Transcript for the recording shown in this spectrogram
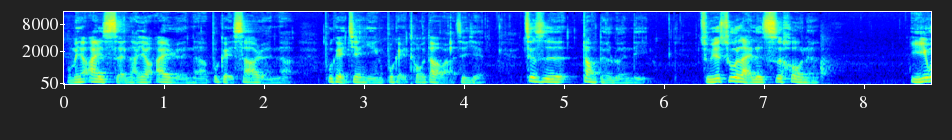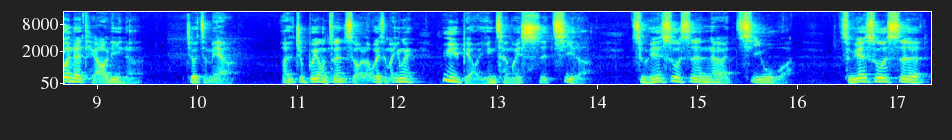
我们要爱神啊，要爱人啊，不可以杀人啊，不可以奸淫，不可以偷盗啊，这些这是道德伦理。主耶稣来了之后呢，仪文的条例呢就怎么样？呃，就不用遵守了。为什么？因为预表已经成为实际了。主耶稣是那个祭物啊，主耶稣是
